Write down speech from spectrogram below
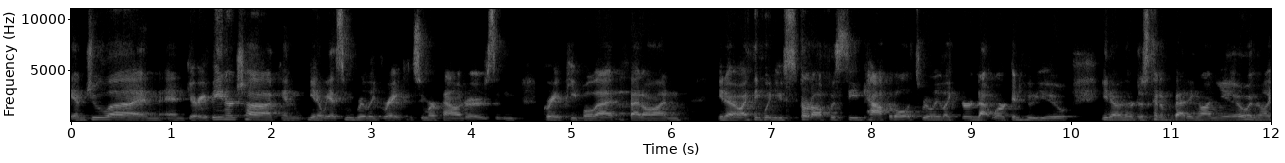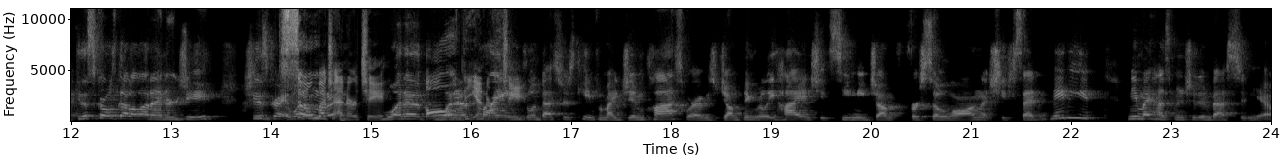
Angela and and Gary Vaynerchuk, and you know, we had some really great consumer founders and great people that bet on you know, I think when you start off with seed capital, it's really like your network and who you, you know, and they're just kind of betting on you. And they're like, this girl's got a lot of energy. She's great. So of, much of, energy. One of All one of my angel investors came from my gym class where I was jumping really high and she'd seen me jump for so long that she said, maybe me and my husband should invest in you.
